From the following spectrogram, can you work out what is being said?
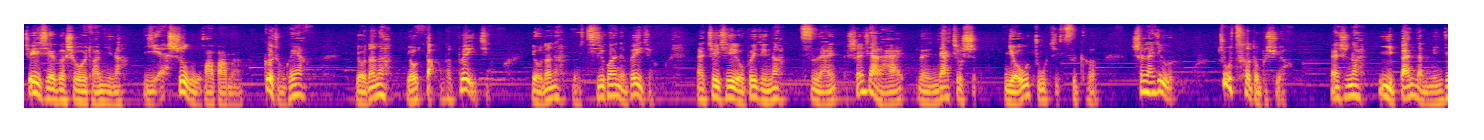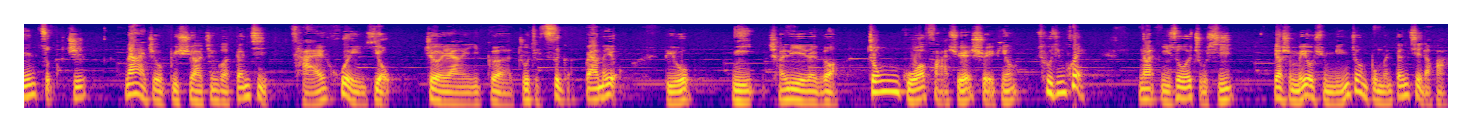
这些个社会团体呢，也是五花八门，各种各样。有的呢有党的背景，有的呢有机关的背景。那这些有背景呢，自然生下来那人家就是有主体资格，生来就有，注册都不需要。但是呢，一般的民间组织，那就必须要经过登记才会有这样一个主体资格，不然没有。比如你成立这个中国法学水平促进会。那你作为主席，要是没有去民政部门登记的话，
